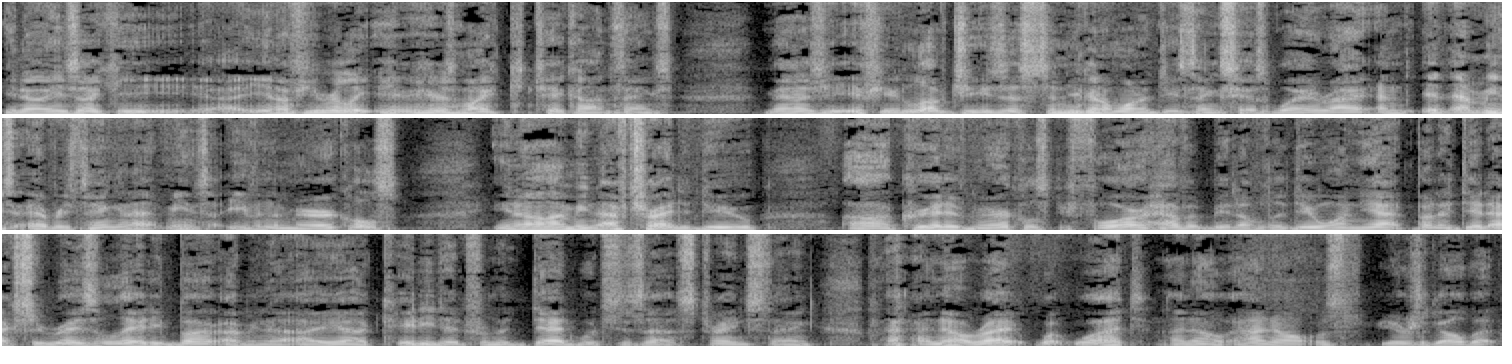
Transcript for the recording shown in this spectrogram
you know, he's like, he, uh, you know, if you really, here, here's my take on things, man. If you, if you love Jesus, then you're gonna want to do things His way, right? And it, that means everything, and that means even the miracles. You know, I mean, I've tried to do uh, creative miracles before. Haven't been able to do one yet, but I did actually raise a ladybug. I mean, I uh, katydid from the dead, which is a strange thing. I know, right? What? What? I know. I know. It was years ago, but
